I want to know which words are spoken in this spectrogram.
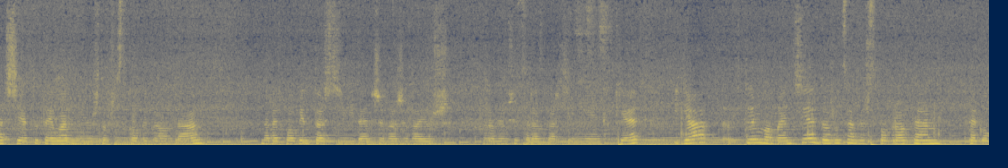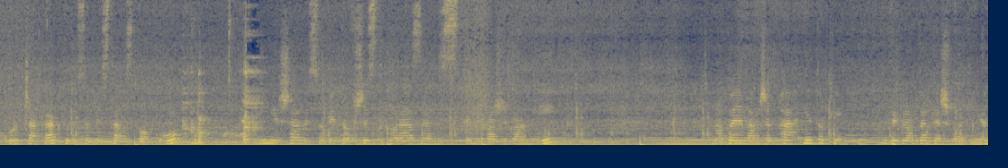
Patrzcie jak tutaj ładnie już to wszystko wygląda. Nawet po objętości widać, że warzywa już robią się coraz bardziej miękkie. I ja w tym momencie dorzucam już z powrotem tego kurczaka, który sobie stał z boku. I mieszamy sobie to wszystko razem z tymi warzywami. No powiem Wam, że pachnie to pięknie. Wygląda też ładnie.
